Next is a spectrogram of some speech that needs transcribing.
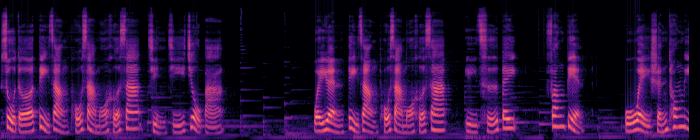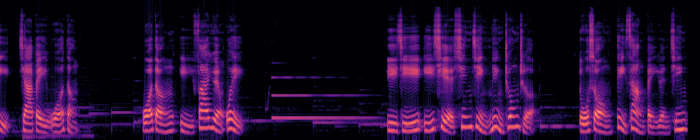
速得地藏菩萨摩诃萨紧急救拔。唯愿地藏菩萨摩诃萨以慈悲、方便、无畏神通力加倍我等。我等已发愿为，以及一切心境命中者，读诵地藏本愿经，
